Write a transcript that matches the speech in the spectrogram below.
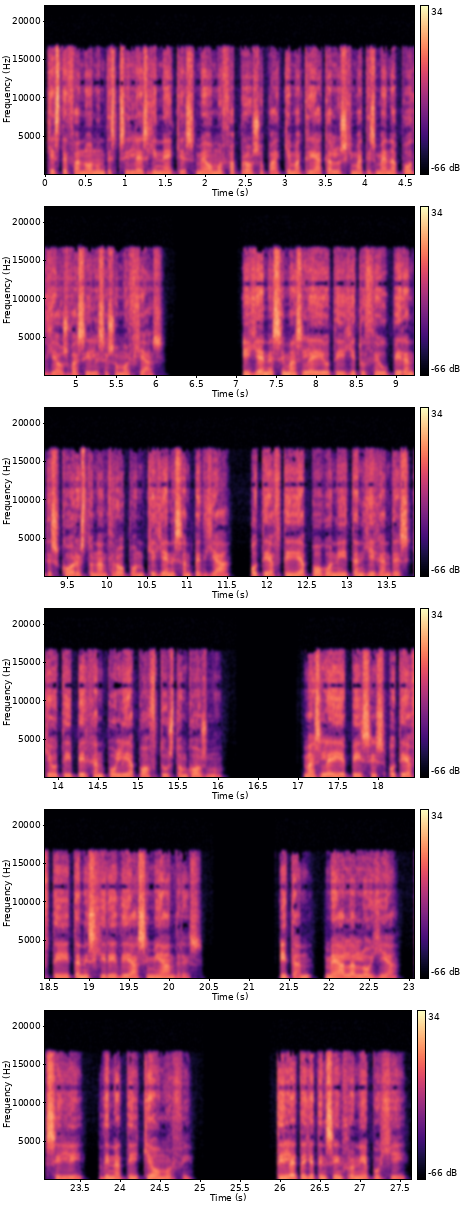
και στεφανώνουν τις ψηλές γυναίκες με όμορφα πρόσωπα και μακριά καλοσχηματισμένα πόδια ως βασίλισσες ομορφιάς. Η γένεση μας λέει ότι οι γη του Θεού πήραν τις κόρες των ανθρώπων και γέννησαν παιδιά, ότι αυτοί οι απόγονοι ήταν γίγαντες και ότι υπήρχαν πολλοί από αυτούς στον κόσμο. Μας λέει επίσης ότι αυτοί ήταν ισχυροί διάσημοι άνδρες. Ήταν, με άλλα λόγια, ψηλοί, δυνατοί και όμορφοι. Τι λέτε για την σύγχρονη εποχή,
